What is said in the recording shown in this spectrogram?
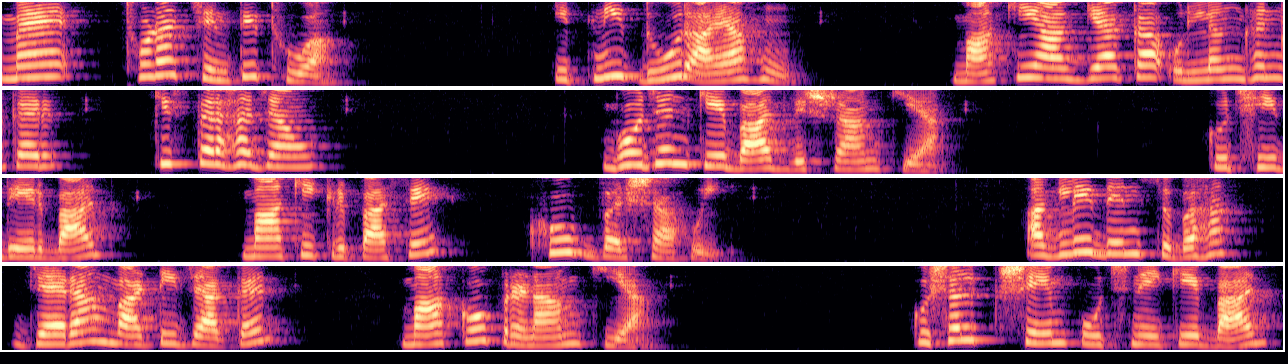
मैं थोड़ा चिंतित हुआ। इतनी दूर आया हूँ। माँ की आज्ञा का उल्लंघन कर किस तरह जाऊँ? भोजन के बाद विश्राम किया। कुछ ही देर बाद माँ की कृपा से खूब वर्षा हुई। अगले दिन सुबह जयराम वाटी जाकर माँ को प्रणाम किया। कुशल क्षेम पूछने के बाद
